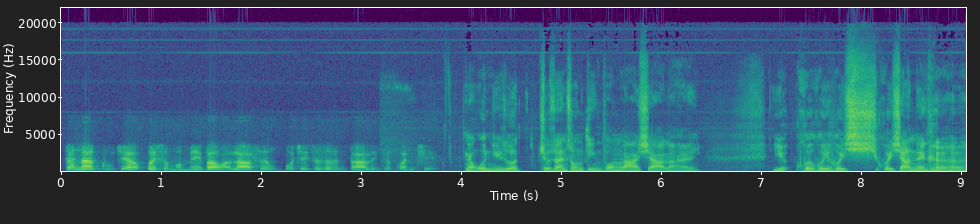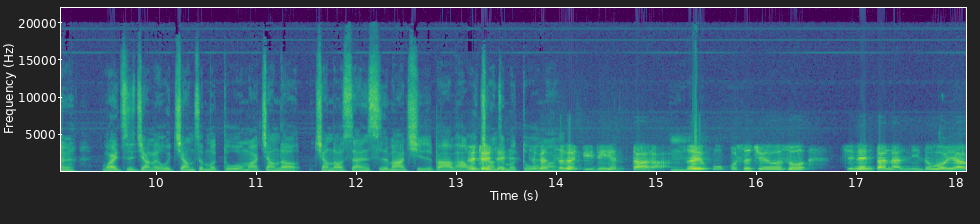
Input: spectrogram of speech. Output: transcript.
但它股价为什么没办法拉升？我觉得这是很大的一个关键。那问题说，就算从顶峰拉下来，也会会会会像那个外资讲的会降这么多吗？降到降到三四八、七十八趴会降这么多吗？这个这个余力很大啦，所以我我是觉得说，今天当然你如果要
